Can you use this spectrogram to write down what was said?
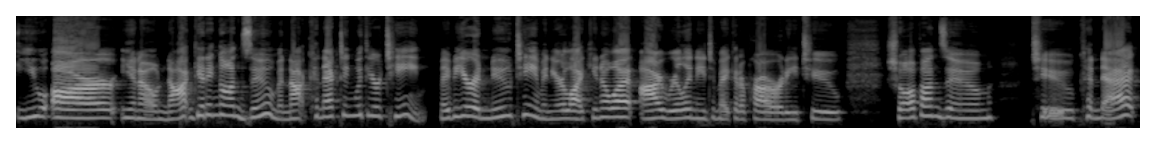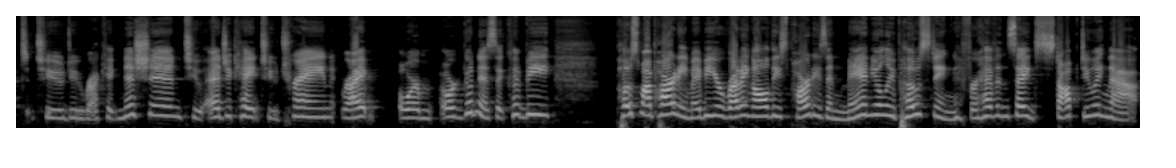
you are, you know, not getting on Zoom and not connecting with your team. Maybe you're a new team and you're like, you know what? I really need to make it a priority to show up on Zoom, to connect, to do recognition, to educate, to train, right? Or or goodness, it could be post my party. Maybe you're running all these parties and manually posting. For heaven's sake, stop doing that.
